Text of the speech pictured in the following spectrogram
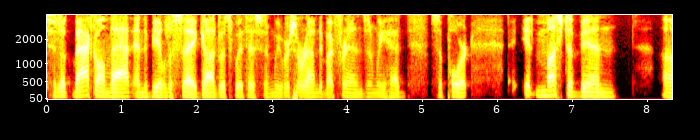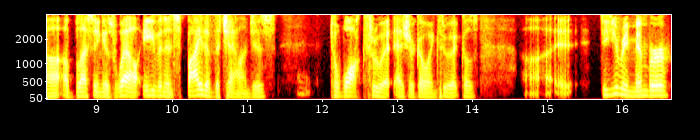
to look back on that and to be able to say God was with us and we were surrounded by friends and we had support. It must have been uh, a blessing as well, even in spite of the challenges, to walk through it as you're going through it. Because uh, do you remember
